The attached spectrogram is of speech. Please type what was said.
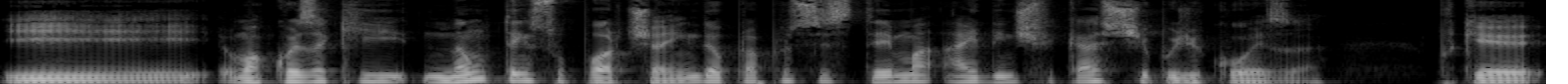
E uma coisa que não tem suporte ainda é o próprio sistema a identificar esse tipo de coisa. Porque,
